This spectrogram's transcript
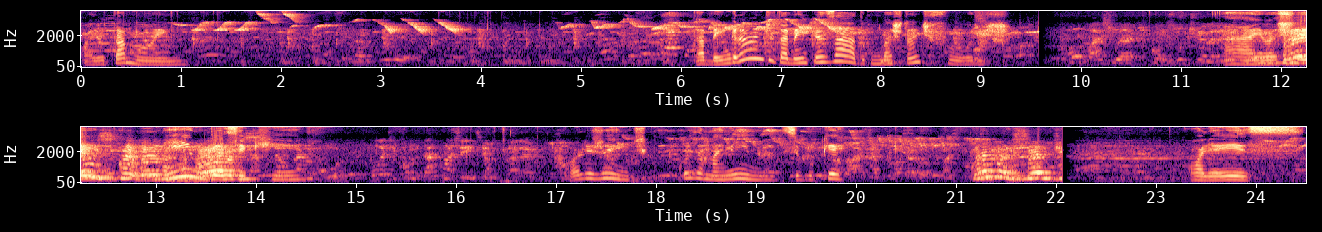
Olha o tamanho. Tá bem grande, tá bem pesado, com bastante flores. Ah, eu achei lindo esse aqui. Olha, gente, que coisa mais linda esse buquê. Olha esse.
